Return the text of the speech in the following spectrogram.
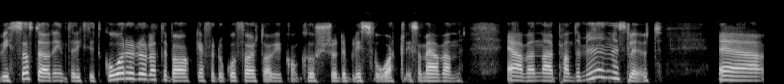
vissa stöd inte riktigt går att rulla tillbaka för då går företag i konkurs och det blir svårt liksom även, även när pandemin är slut. Eh,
